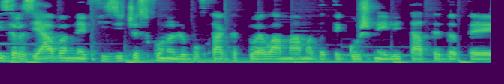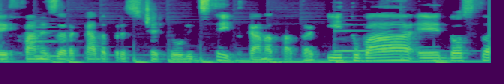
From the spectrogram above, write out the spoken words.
изразяване физическо на любовта, като ела мама да те гушне или тате да те хване за ръка да пресечете улицата и така нататък. И това е доста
